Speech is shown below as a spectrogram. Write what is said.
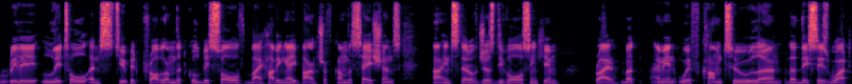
really little and stupid problem that could be solved by having a bunch of conversations uh, instead of just divorcing him right? But I mean, we've come to learn that this is what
